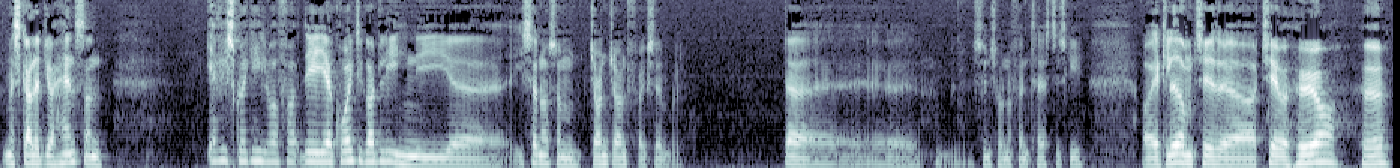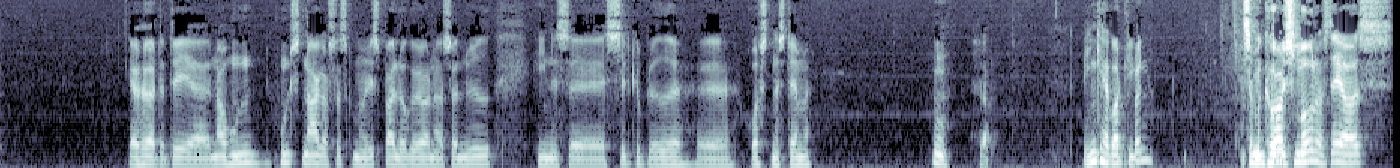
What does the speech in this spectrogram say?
med Scarlett Johansson. Jeg ved sgu ikke helt, hvorfor. Det, jeg kunne rigtig godt lide hende i, øh, i sådan noget som John John, for eksempel. Der øh, synes jeg, hun er fantastisk i. Og jeg glæder mig til, øh, til at høre, høre. Jeg har hørt, at det er, når hun, hun snakker, så skal man vist bare lukke ørerne og så nyde hendes øh, silkebløde, øh, rustende stemme. Hmm. Så. Hende kan jeg godt lide. Spændende. Så med Kobe Godt. Smulders, det er også...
